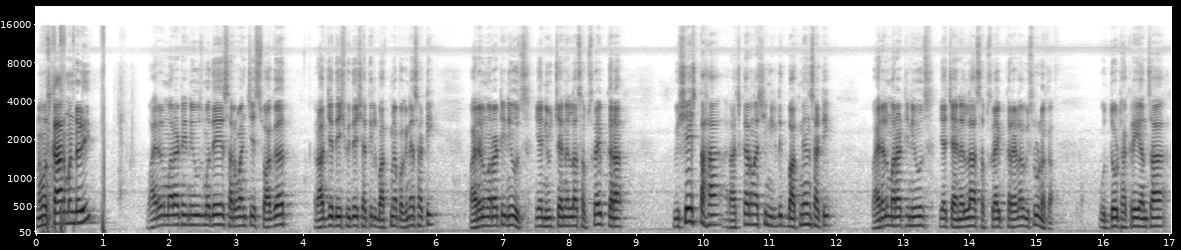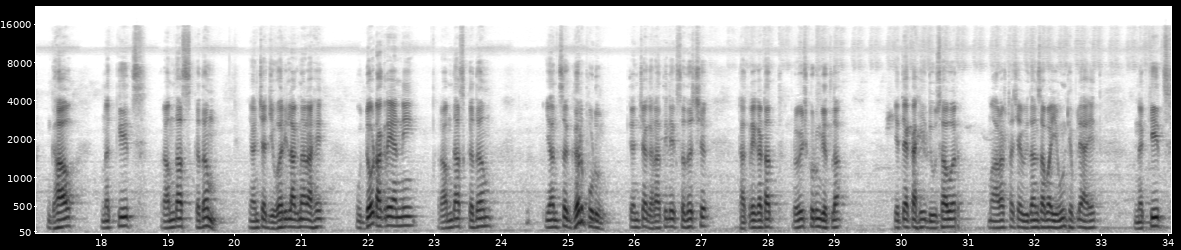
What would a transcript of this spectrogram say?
नमस्कार मंडळी. व्हायरल मराठी न्यूजमध्ये सर्वांचे स्वागत. राज्य देश विदेशातील बातम्या बघण्यासाठी व्हायरल मराठी न्यूज या न्यूज चॅनलला सबस्क्राईब करा. विशेषत राजकारणाशी निगडीत बातम्यांसाठी व्हायरल मराठी न्यूज या चॅनलला सबस्क्राईब करायला विसरू नका. उद्धव ठाकरे यांचा घाव नक्कीच रामदास कदम यांच्या जिव्हारी लागणार आहे. उद्धव ठाकरे यांनी रामदास कदम यांचं घर फोडून त्यांच्या घरातील एक सदस्य ठाकरे गटात प्रवेश करून घेतला. येत्या काही दिवसावर महाराष्ट्राच्या विधानसभा येऊन ठेपल्या आहेत. नक्कीच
